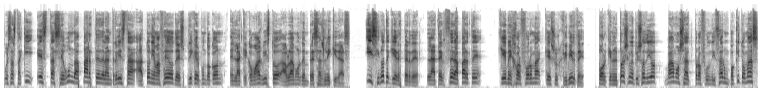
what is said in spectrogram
Pues hasta aquí esta segunda parte de la entrevista a Tonia Mafeo de Spreaker.com en la que, como has visto, hablamos de empresas líquidas. Y si no te quieres perder la tercera parte, qué mejor forma que suscribirte, porque en el próximo episodio vamos a profundizar un poquito más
